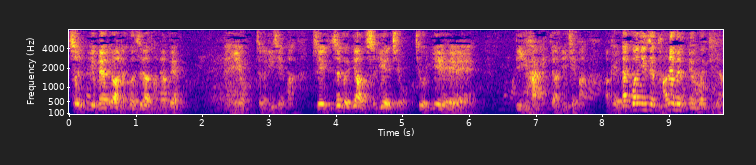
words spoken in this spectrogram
是有没有药能够治疗糖尿病？没有，这个理解吗？所以这个药吃越久就越厉害，这样理解吗？OK，那关键是糖尿病没有问题啊，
